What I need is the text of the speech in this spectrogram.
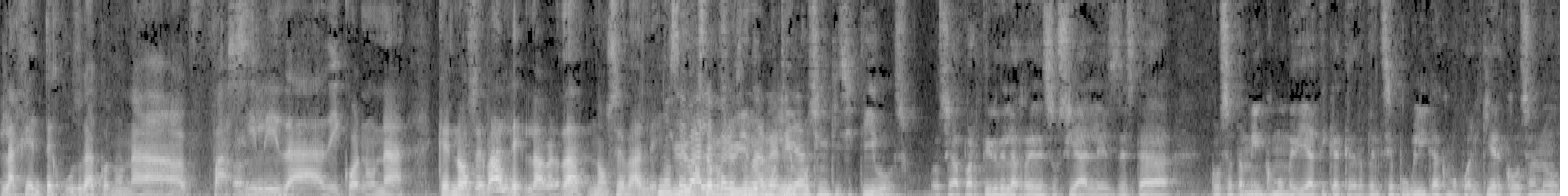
la gente juzga con una facilidad y con una que no se vale, la verdad, no se vale. No Yo se vale, estamos pero es viviendo una como realidad. tiempos inquisitivos. O sea, a partir de las redes sociales, de esta cosa también como mediática que de repente se publica como cualquier cosa, ¿no?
